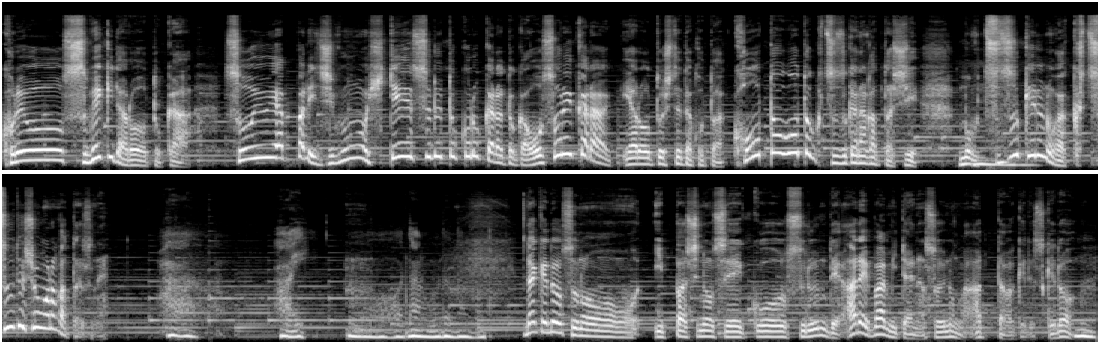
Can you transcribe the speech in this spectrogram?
これをすべきだろうとかそういうやっぱり自分を否定するところからとか恐れからやろうとしてたことはことごとく続かなかったしもう続けるのが苦痛でしょうがなかったですね。はあ、はい、うん、なるほどなるほど。だけどその一発の成功するんであればみたいなそういうのがあったわけですけど、うんうん、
